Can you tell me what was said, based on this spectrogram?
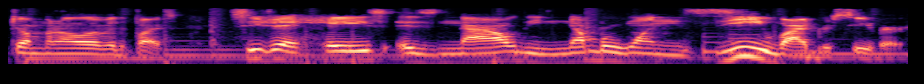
jumping all over the place. CJ Hayes is now the number one Z wide receiver.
